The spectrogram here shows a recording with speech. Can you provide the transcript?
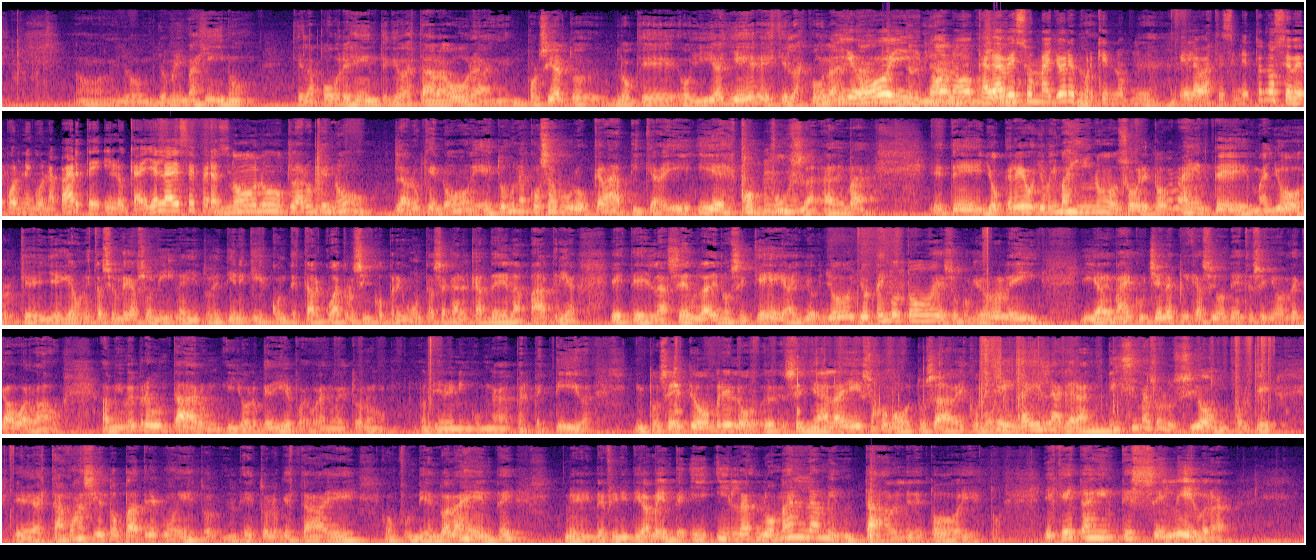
Yo, yo me imagino que la pobre gente que va a estar ahora, por cierto, lo que oí ayer es que las colas y hoy, no, no, cada vez son mayores porque no, eh, el abastecimiento no se ve por ninguna parte y lo que hay es la desesperación. No, no, claro que no, claro que no. Esto es una cosa burocrática y, y es confusa, además. Este, yo creo, yo me imagino, sobre todo la gente mayor que llegue a una estación de gasolina y entonces tiene que contestar cuatro o cinco preguntas, sacar el carnet de la patria, este, la cédula de no sé qué. Yo, yo, yo tengo todo eso porque yo lo leí y además escuché la explicación de este señor de Cabo Arrao. A mí me preguntaron y yo lo que dije, pues bueno, esto no, no tiene ninguna perspectiva. Entonces este hombre lo eh, señala eso como tú sabes, como esta es la grandísima solución porque eh, estamos haciendo patria con esto, esto lo que está es confundiendo a la gente eh, definitivamente. Y, lo más lamentable de todo esto es que esta gente celebra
